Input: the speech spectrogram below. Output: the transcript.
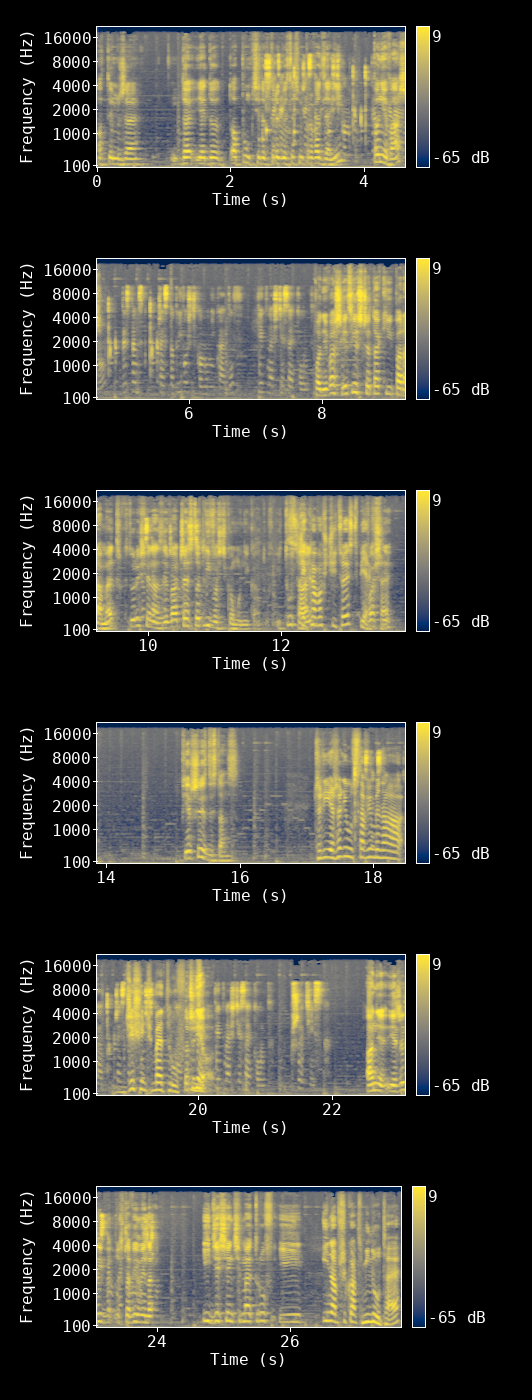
o tym, że do, do, o punkcie, do którego jesteśmy prowadzeni, ponieważ- alarmu, Dystans, częstotliwość komunikatów 15 sekund. ponieważ jest jeszcze taki parametr, który się nazywa częstotliwość komunikatów. I Z tutaj ciekawości, co jest pierwsze? właśnie pierwszy jest dystans. Czyli jeżeli ustawimy na 10 metrów Znaczy i, nie, 15 sekund. Przycisk. A nie, jeżeli ustawimy na i 10 metrów i i na przykład minutę,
